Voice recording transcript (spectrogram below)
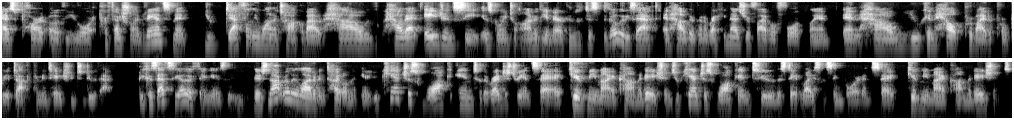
as part of your professional advancement, you definitely want to talk about how how that agency is going to honor the Americans with Disabilities Act and how they're going to recognize your 504 plan and how you can help provide appropriate documentation to do that. because that's the other thing is there's not really a lot of entitlement here. You can't just walk into the registry and say give me my accommodations. You can't just walk into the state licensing board and say give me my accommodations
